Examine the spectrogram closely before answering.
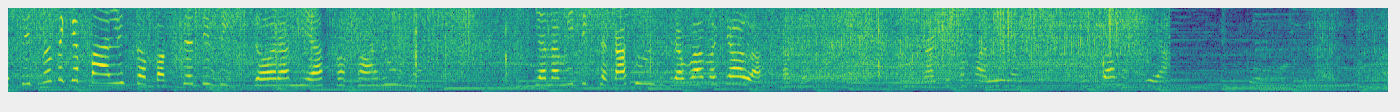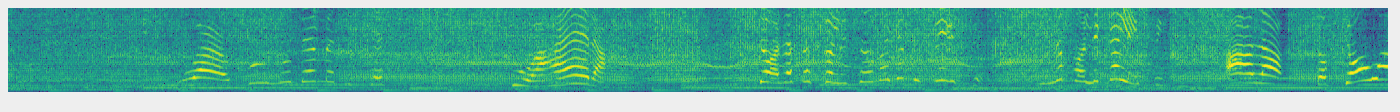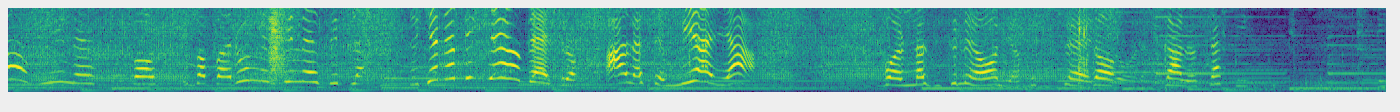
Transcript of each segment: Καλώς ήρθατε και πάλι στο Baxter TV. Τώρα μια παπαρούνα. Για να μην τη ξεχάσουμε την τραβάμε κιόλα. Να και παπαρούνα. Πιο μακριά. Wow, κουνούνται με τις σχέσεις του αέρα. Τώρα θα ασχοληθούμε για τη φύση. Είναι πολύ καλή η φύση. Αλλά το πιο wow είναι πως οι παπαρούνες είναι δίπλα στο ένα τυχαίο δέντρο, αλλά σε μία αλιά. Μπορούν να ζήσουν αιώνια, ποιος ξέρεις. Το καροτσάκι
